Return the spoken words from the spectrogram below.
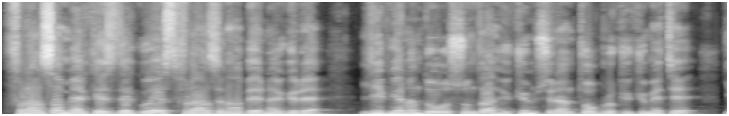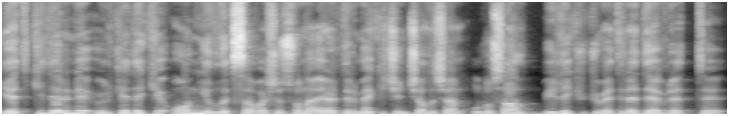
Fransa merkezli Guest France'ın haberine göre Libya'nın doğusunda hüküm süren Tobruk hükümeti yetkilerini ülkedeki 10 yıllık savaşı sona erdirmek için çalışan Ulusal Birlik Hükümeti'ne devretti.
